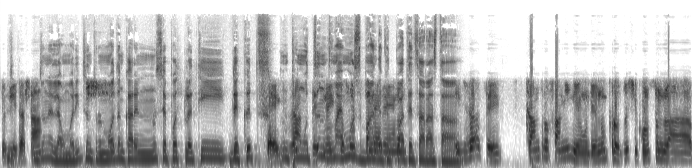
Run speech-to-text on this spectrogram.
să zic așa. Domnule, le-au mărit într-un mod în care nu se pot plăti decât exact. împrumutând deci mai mulți bani decât în... poate țara asta. Exact, e ca într-o familie unde nu produci și consum la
